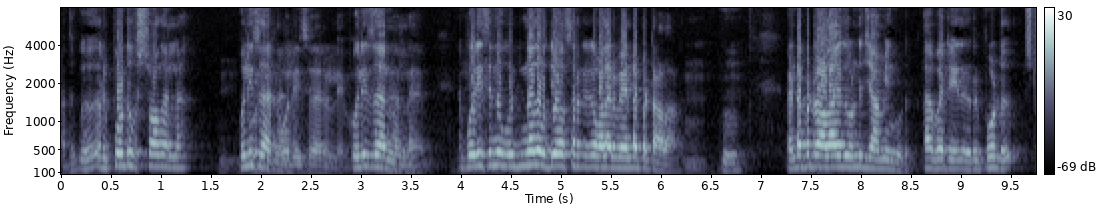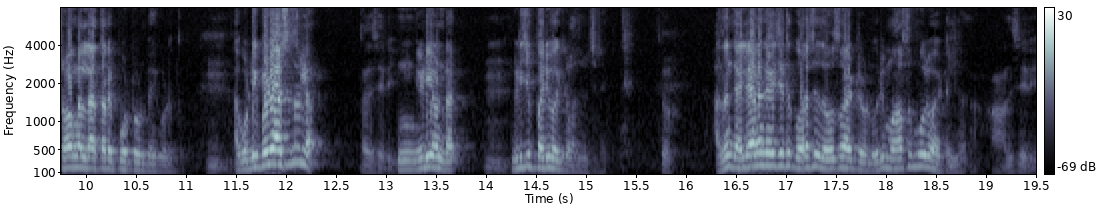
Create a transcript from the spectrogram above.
അത്? റിപ്പോർട്ട് സ്ട്രോങ് അല്ല. പോലീസുകാരനല്ലേ? പോലീസുകാരനല്ലേ? പോലീസിന് ഉന്നത ഉദ്യോഗസ്ഥർക്കൊക്കെ വളരെ വേണ്ടപ്പെട്ട ആളാണ്. വേണ്ടപ്പെട്ട ആളായതുകൊണ്ട് ജാമ്യം കൊടുത്തു. മറ്റേ റിപ്പോർട്ട് സ്ട്രോങ് അല്ലാത്ത റിപ്പോർട്ട് കൊണ്ടുപോയി കൊടുത്തു. ആ കുട്ടി ഇപ്പോഴും ആശുപത്രിയില്ല ഇടിയുണ്ട്. ഇടിച്ച് പരിവാക്കി കളഞ്ഞു വെച്ചിട്ട്. അതും കല്യാണം കഴിച്ചിട്ട് കുറച്ച് ദിവസമായിട്ടേ ഉള്ളൂ. ഒരു മാസം പോലും ആയിട്ടില്ല. അത് ശരി.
